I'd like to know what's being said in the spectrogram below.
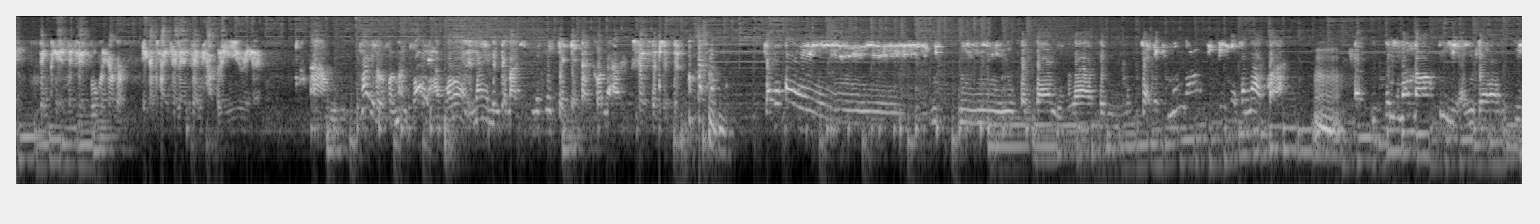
จเป็นเพจในเฟซบุ๊กไหมครับแบบเอกชัย Thailand fanclub อะไรอย่างนี้เลยฮะอ่าน่าจะโดนคนหมั่นไส้นะครับเพราะว่าไม่มันจะมาไม่ไม่เกินเจ็ดแปดคนนะครับแล้วก็ได้มีมี แฟนๆหรือว่าเป็นแจกเด็กน้องๆที่ๆเนี่ยก็มากกว่า อืมแต่มีน้องๆที่อายุแก่ที่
